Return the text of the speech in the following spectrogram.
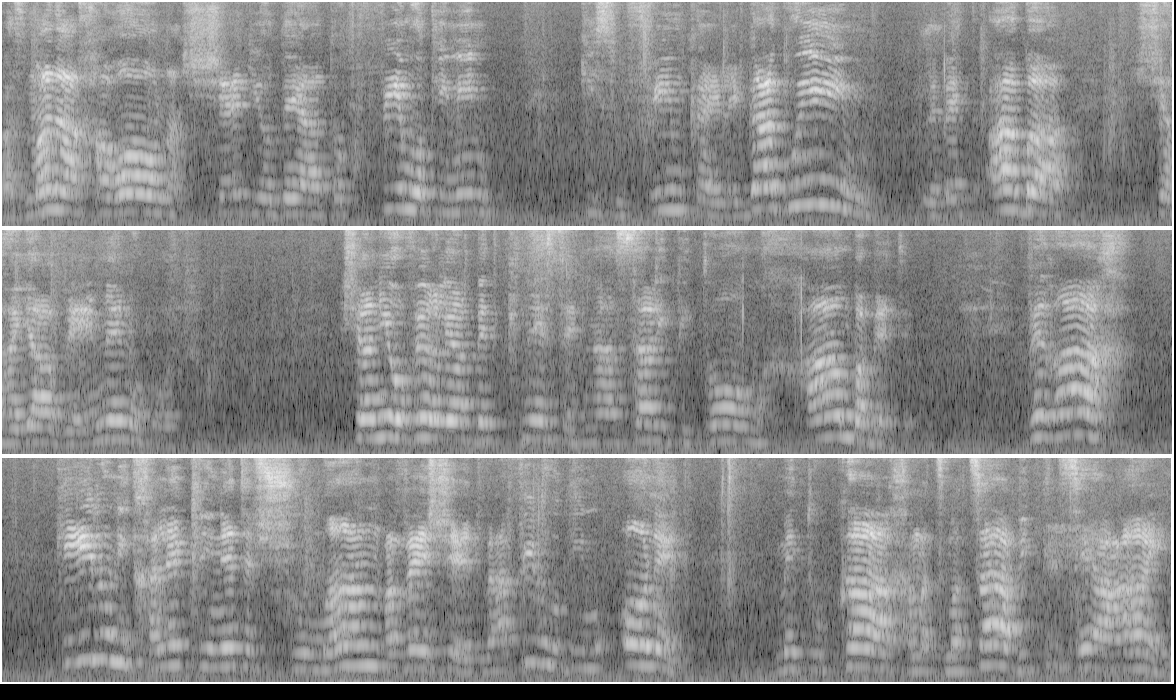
בזמן האחרון, השד יודע, תוקפים אותי מין כיסופים כאלה, געגועים לבית אבא שהיה ואיננו עוד. כשאני עובר ליד בית כנסת, נעשה לי פתאום חם בבטן, ורך, כאילו נתחלק לי נטף שומן בוושת, ואפילו דמעונת מתוקה, חמצמצה בקצה העין.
